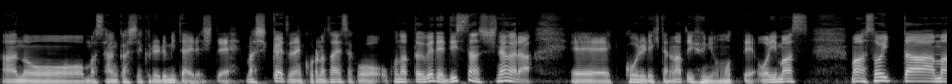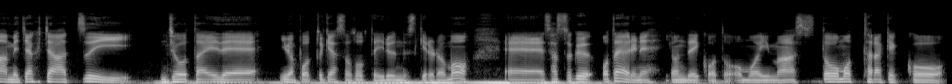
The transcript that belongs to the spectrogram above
あのーまあ、参加してくれるみたいでして、まあ、しっかりとね、コロナ対策を行った上でディスタンスしながら、えー交流できたらなというふうに思っております。まあ、そういった、まあ、めちゃくちゃ熱い状態で、今、ポッドキャストを撮っているんですけれども、えー早速、お便りね、読んでいこうと思います。と思ったら結構、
